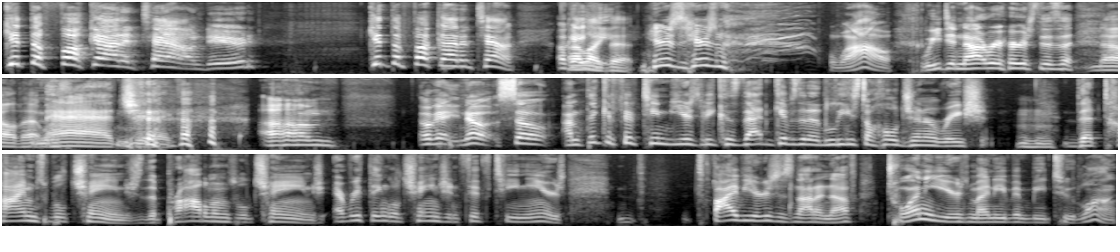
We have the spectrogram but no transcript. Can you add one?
Get the fuck out of town, dude. Get the fuck out of town. Okay, I like he- that. Here's here's Wow. We did not rehearse this. No, that was- magic. um Okay, no. So I'm thinking 15 years because that gives it at least a whole generation. Mm-hmm. The times will change, the problems will change, everything will change in 15 years. Five years is not enough. 20 years might even be too long.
